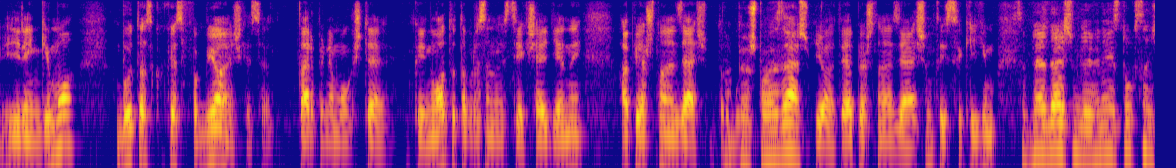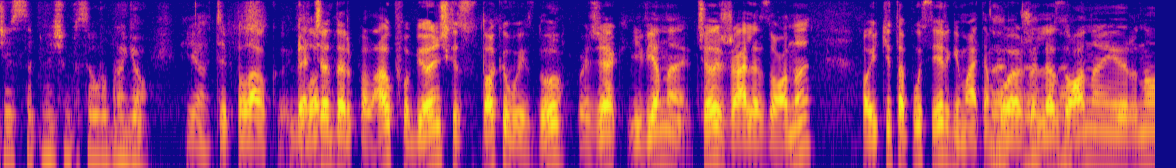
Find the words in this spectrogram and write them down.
įrengimo, būtas kokias Fabioniškėse, tarpiniam aukšte. Kainuotų, ta prasme, nu, vis tiek šiai dienai apie 80. Apie Turbūt. 80. Jo, tai apie 80, tai sakykime, 79 700 eurų brangiau. Jo, tai palauk. Bet čia dar palauk, Fabioniškis su tokiu vaizdu, pažiūrėk, į vieną čia žalę zoną, o į kitą pusę irgi matėm, Taip, buvo taip, žalia taip. zona ir, nu,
